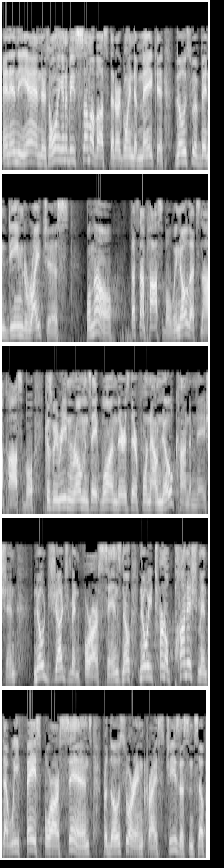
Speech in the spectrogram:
and in the end, there's only going to be some of us that are going to make it. Those who have been deemed righteous. Well, no. That's not possible. We know that's not possible because we read in Romans 8:1, there is therefore now no condemnation no judgment for our sins, no, no eternal punishment that we face for our sins for those who are in Christ Jesus. And so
